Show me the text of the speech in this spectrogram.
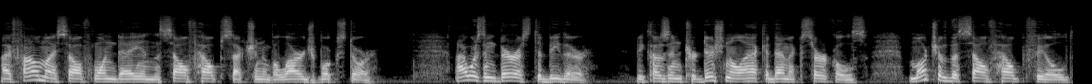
I found myself one day in the self help section of a large bookstore. I was embarrassed to be there, because in traditional academic circles, much of the self help field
